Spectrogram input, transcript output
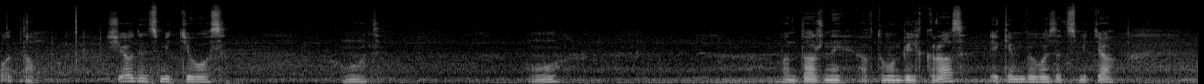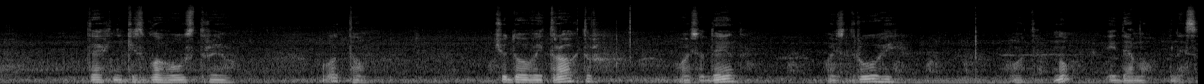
От там ще один сміттєвоз. От. О. Вантажний автомобіль крас, яким вивозять сміття. Техніки з благоустрою. От там чудовий трактор. Ось один, ось другий. От. Ну, йдемо вниз.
